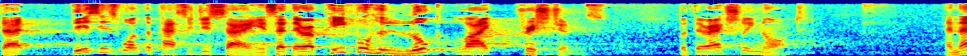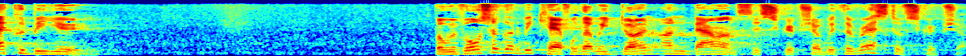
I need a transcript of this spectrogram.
That this is what the passage is saying, is that there are people who look like Christians, but they're actually not. And that could be you. But we've also got to be careful that we don't unbalance this scripture with the rest of scripture.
